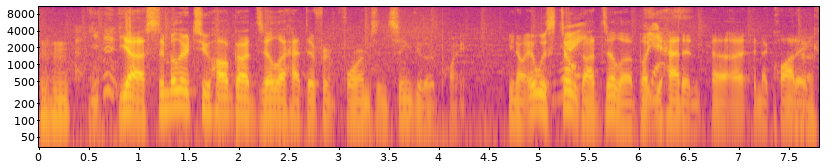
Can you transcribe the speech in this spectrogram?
Yeah, similar to how Godzilla had different forms in Singular Point. You know, it was still Right. Godzilla, but you had an uh, an aquatic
